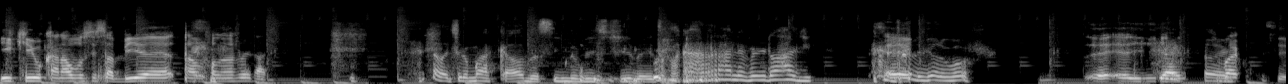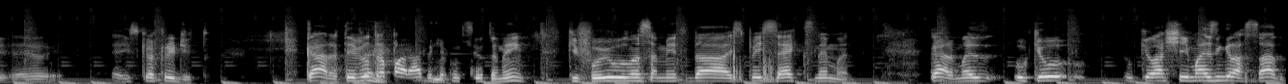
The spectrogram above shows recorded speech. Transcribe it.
e que o canal Você Sabia tava falando a verdade. Ela tira uma cauda assim do vestido aí. Tu fala, caralho, é verdade. É. tá ligado? Vou- É, é, e aí isso Ai. vai acontecer. É, é isso que eu acredito. Cara, teve outra parada que aconteceu também, que foi o lançamento da SpaceX, né, mano? Cara, mas o que eu, o que eu achei mais engraçado,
